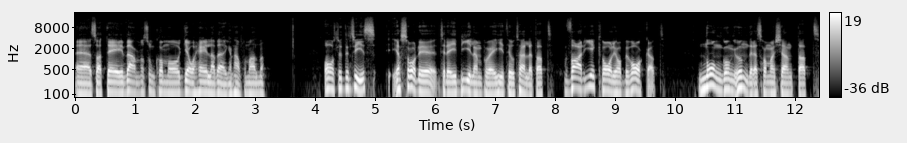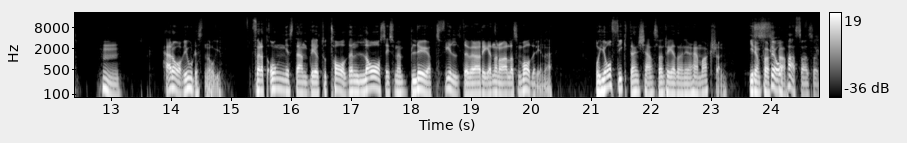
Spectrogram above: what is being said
Eh, så att det är Werner som kommer att gå hela vägen här för Malmö. Avslutningsvis, jag sa det till dig i bilen på väg hit till hotellet att varje kval jag har bevakat, någon gång under det så har man känt att hmm, här avgjordes det nog. För att ångesten blev total. Den la sig som en blöt filt över arenan och alla som var där inne. Och jag fick den känslan redan i den här matchen. I den första. Så pass alltså?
